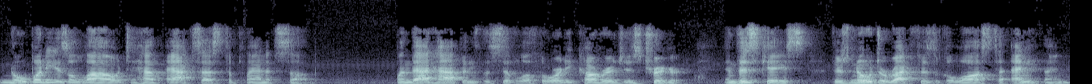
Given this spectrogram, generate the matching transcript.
nobody is allowed to have access to Planet Sub. When that happens, the civil authority coverage is triggered. In this case, there's no direct physical loss to anything.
